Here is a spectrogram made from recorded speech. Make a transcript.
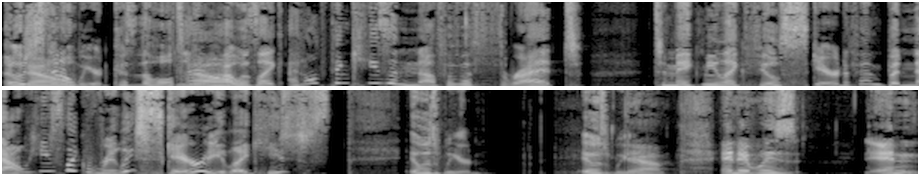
it was just kind of weird because the whole time I was like, I don't think he's enough of a threat to make me like feel scared of him. But now he's like really scary. Like he's just. It was weird. It was weird. Yeah, and it was, and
